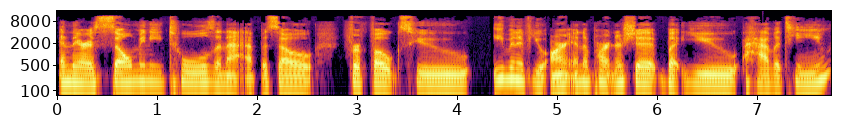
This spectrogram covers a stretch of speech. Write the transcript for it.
And there are so many tools in that episode for folks who even if you aren't in a partnership, but you have a team,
